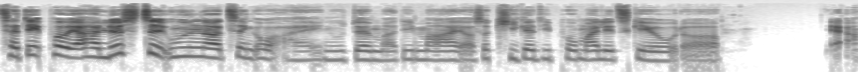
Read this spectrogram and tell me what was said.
tage det på, jeg har lyst til, uden at tænke over, ej, nu dømmer de mig, og så kigger de på mig lidt skævt, og ja.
